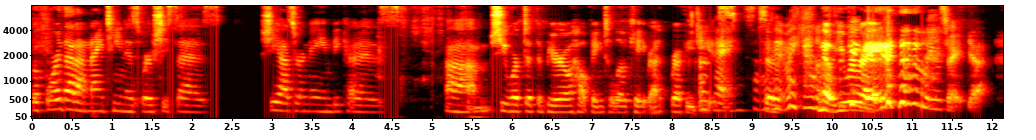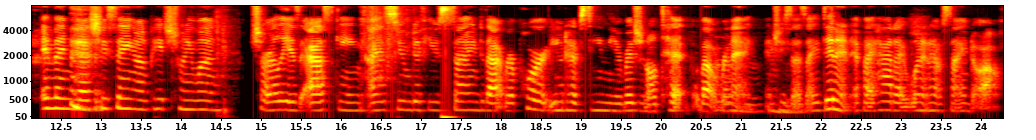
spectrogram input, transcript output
Before that, on 19 is where she says she has her name because um, she worked at the bureau helping to locate re- refugees. Okay, so, So- I didn't make that up. No, you were right. good. Lee was right. Yeah. And then yeah, she's saying on page twenty-one, Charlie is asking. I assumed if you signed that report, you'd have seen the original tip about Renee. Mm, And she mhm. says, I didn't. If I had, I wouldn't have signed off.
